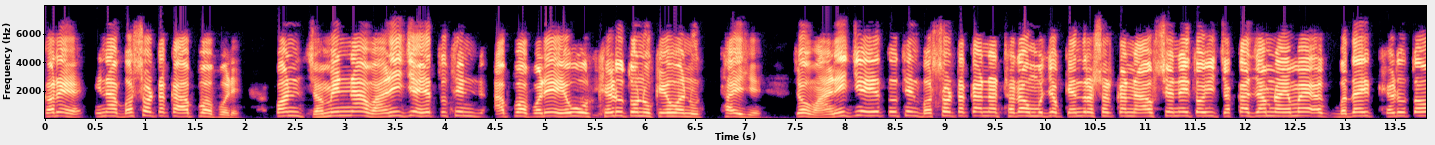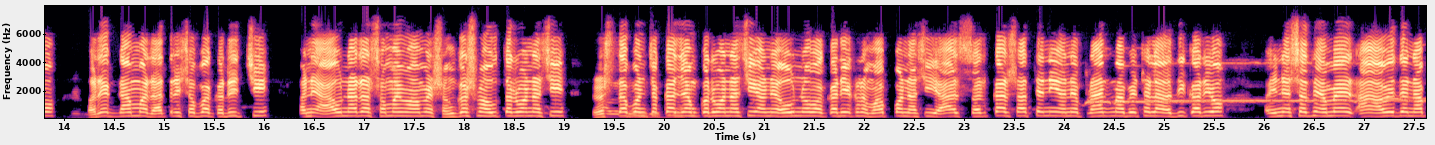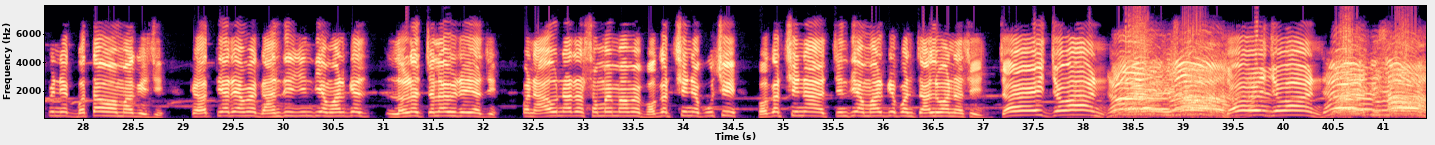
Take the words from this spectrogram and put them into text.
કરે, એના બસો ટકા આપવા પડે. પણ જમીનના વાણિજ્ય હેતુથી આપવા પડે એવું ખેડૂતોનું કહેવાનું થાય છે. જો વાણિજ્ય હેતુથી બસો ટકાના ઠરાવ મુજબ કેન્દ્ર સરકારને આવશે નહીં, તો એ ચક્કાજામના અમે બધા ખેડૂતો હરેક ગામમાં રાત્રિ સભા કરી જ છીએ અને આવનારા સમયમાં અમે સંઘર્ષમાં ઉતરવાના છીએ, રસ્તા પણ ચક્કાજામ કરવાના છીએ અને અવનવા કાર્યક્રમ આપવાના છીએ. આ સરકાર સાથેની અને પ્રાંતમાં બેઠેલા અધિકારીઓ એના સાથે અમે આ આવેદન આપીને એક બતાવવા માગીએ છીએ. કે અત્યારે અમે ગાંધી ચિંધ્યા માર્ગે લડત ચલાવી રહ્યા છીએ. પણ આવનારા સમયમાં અમે ભગતસિંહને પૂછી ભગતસિંહના ચિંધ્યા માર્ગે પણ ચાલવાના છીએ. જય જવાન! જય જવાન!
